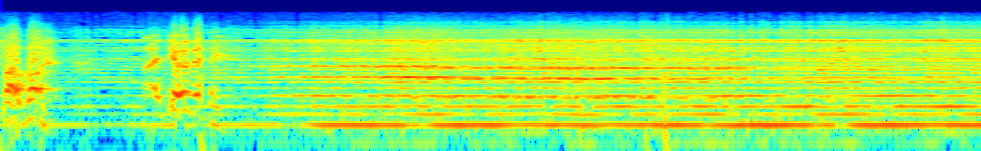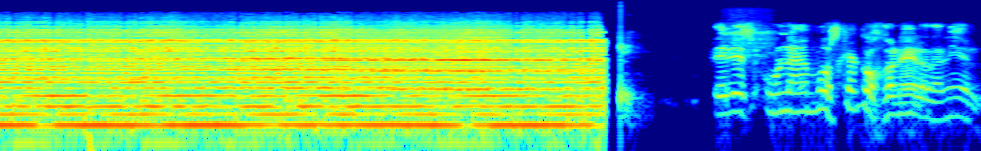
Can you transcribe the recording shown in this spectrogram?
Por favor. Ayúdeme. Rasca cojonera, Daniel.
